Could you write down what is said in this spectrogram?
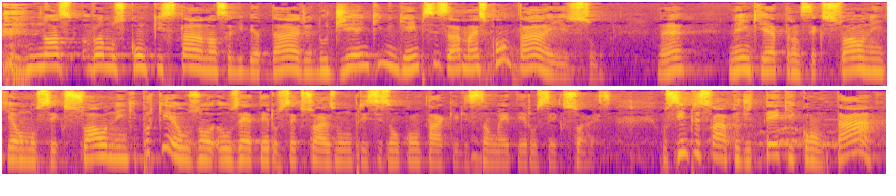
nós vamos conquistar a nossa liberdade no dia em que ninguém precisar mais contar isso. Né? Nem que é transexual, nem que é homossexual, nem que. Por que os, os heterossexuais não precisam contar que eles são heterossexuais? O simples fato de ter que contar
